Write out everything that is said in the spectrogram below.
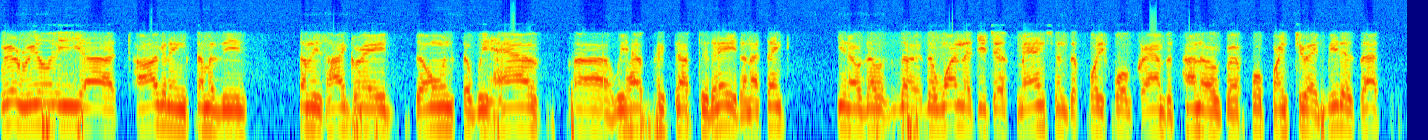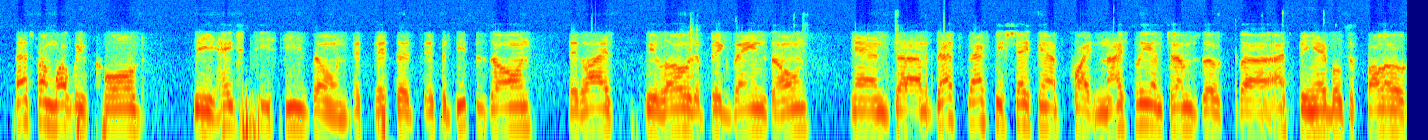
we're really uh, targeting some of these some of these high grade zones that we have uh, we have picked up to date, and I think you know, the, the, the one that you just mentioned, the 44 grams a ton over 4.28 meters, that, that's from what we've called the HTC zone. It's, it's, a, it's a deeper zone. It lies below the big vein zone. And um, that's actually shaping up quite nicely in terms of uh, us being able to follow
